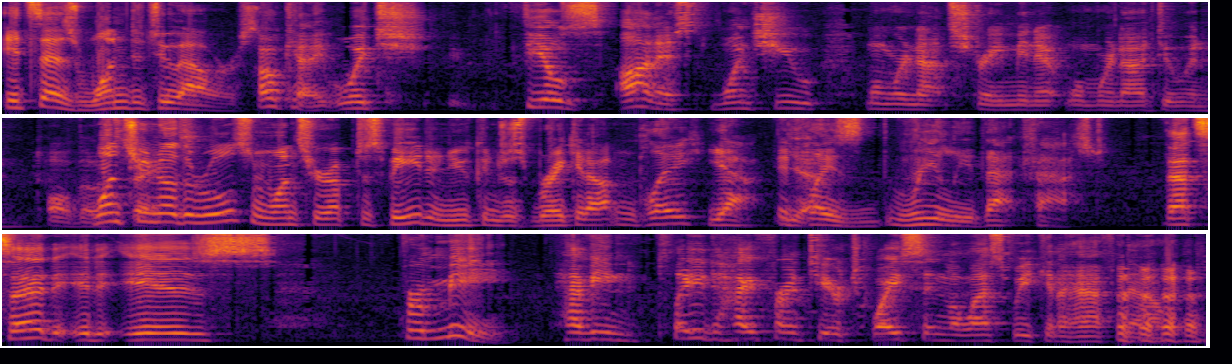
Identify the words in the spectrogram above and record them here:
It says one to two hours. Okay, which feels honest once you when we're not streaming it, when we're not doing all those. Once you know the rules and once you're up to speed and you can just break it out and play, yeah, it Yeah. plays really that fast. That said, it is for me having played High Frontier twice in the last week and a half now.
